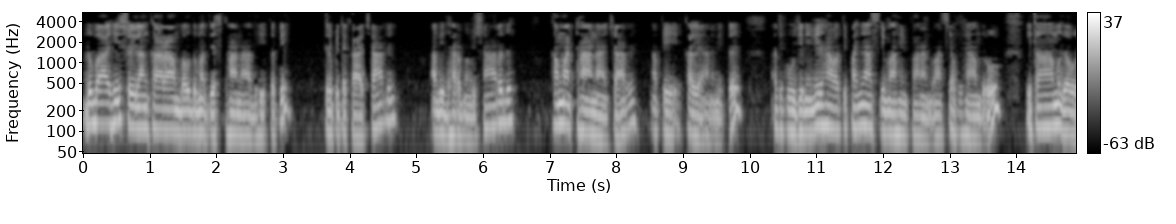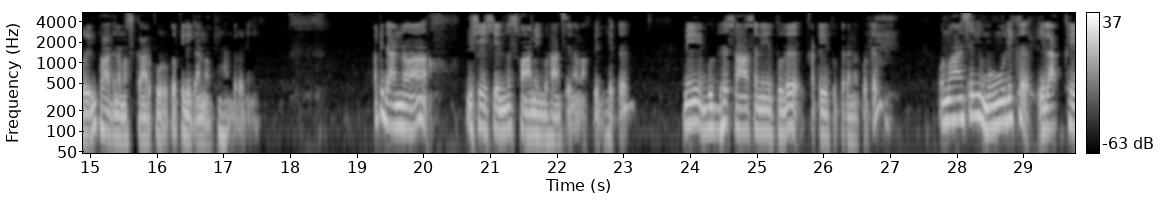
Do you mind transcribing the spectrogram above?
ඩුබායිහි ශ්‍රී ලංකාරාම බෞද්ධ මධ්‍යස්ථානාධිපති ත්‍රිපිටකාචාර්ය අභිධර්ම විශාරද කම්මඨානාචාර්ය අපේ කල්යාණ මිත්‍ර අතිපූජනීය මිරහවති පඤ්ඤාශ්‍රී මාහිම්පාණන් වහන්සේ අපි හාමුදුරුවෝ ඊටාම ගෞරවයෙන් පාද නමස්කාර පූර්වක පිළිගන්නවා අපි හාමුදුරනේ. අපි දන්නවා විශේෂයෙන්ම ස්වාමින් වහන්සේ නමක් විදිහට මේ බුද්ධ ශාසනය තුල කටයුතු කරනකොට උන්වහන්සේගේ මූලික ඉලක්කය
